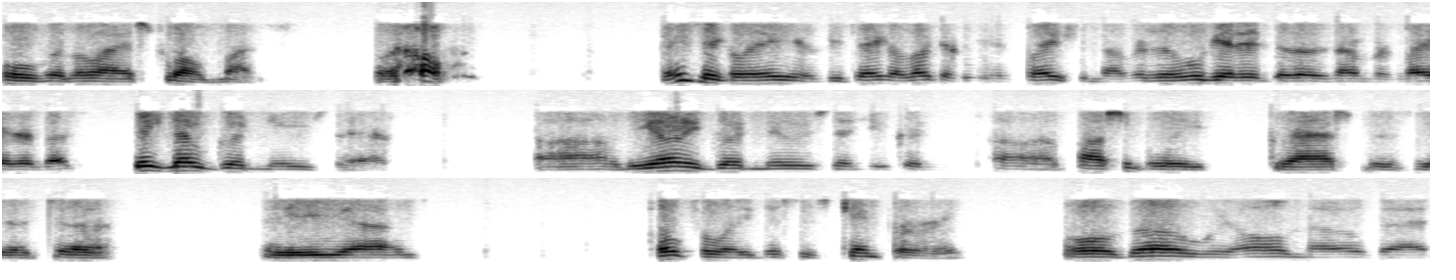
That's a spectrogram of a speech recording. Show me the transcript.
over the last twelve months. Well, basically, if you take a look at the inflation numbers, and we'll get into those numbers later, but there's no good news there. Uh, the only good news that you could uh, possibly grasp is that uh, the uh, hopefully this is temporary. Although we all know that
